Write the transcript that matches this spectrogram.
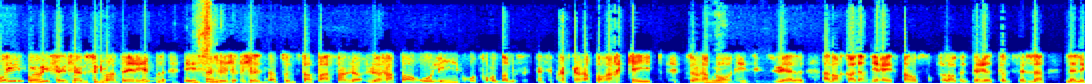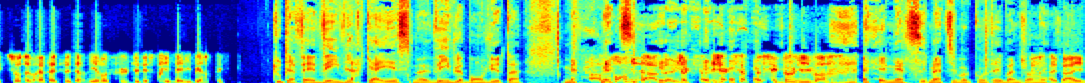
Oui, oui, oui, c'est absolument terrible. Et ça, je, je, le note tout en passant. Le, rapport au livre, dans nos sociétés, c'est presque un rapport archaïque. C'est un rapport résiduel, alors qu'en dernière instance, surtout dans une période comme celle-là, la lecture devrait être le dernier refuge de l'esprit de la liberté. Tout à fait. Vive l'archaïsme, vive le bon vieux temps. Ah, formidable. J'accepte ces deux vivants. Merci Mathieu Bocoté. Bonne journée. bye.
